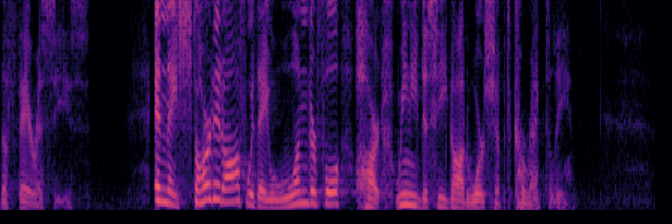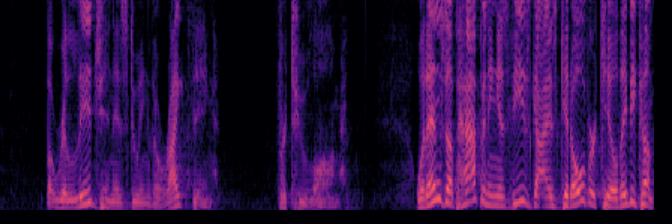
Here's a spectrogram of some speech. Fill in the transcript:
the Pharisees. And they started off with a wonderful heart. We need to see God worshiped correctly. But religion is doing the right thing for too long. What ends up happening is these guys get overkill. They become,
